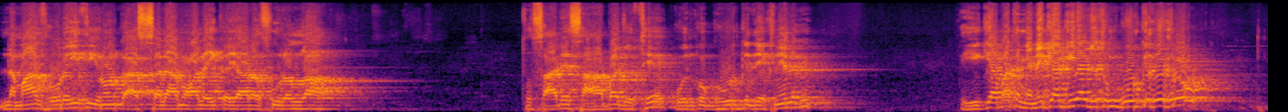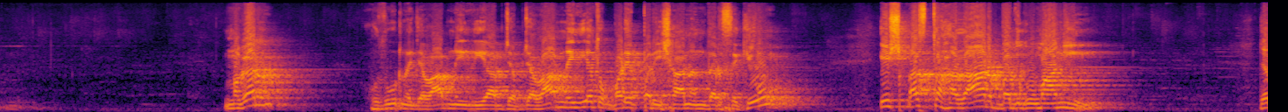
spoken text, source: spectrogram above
نماز ہو رہی تھی، انہوں نے کہا، السلام علیکم یا رسول اللہ۔ تو سارے صحابہ جو تھے، وہ ان کو گھور کے دیکھنے لگے۔ کہ یہ کیا بات ہے؟ میں نے کیا کیا جو تم گھور کے دیکھ رہے ہو؟ مگر حضور نے جواب نہیں دیا۔ اب جب جواب نہیں دیا تو بڑے پریشان اندر سے کیوں؟ عشق است ہزار بدگمانی۔ جب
